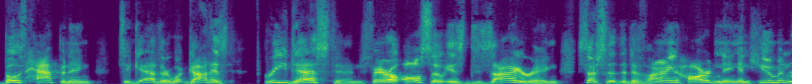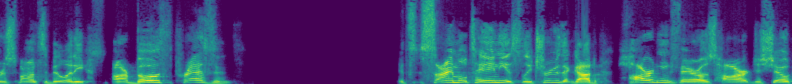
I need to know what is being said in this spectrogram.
both happening together. What God has predestined, Pharaoh also is desiring such that the divine hardening and human responsibility are both present. It's simultaneously true that God hardened Pharaoh's heart to show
